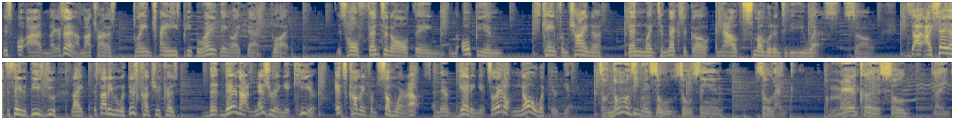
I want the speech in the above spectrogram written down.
this. Oh, I, like I said, I'm not trying to blame Chinese people or anything like that, but this whole fentanyl thing and the opium came from China, then went to Mexico, and now smuggled into the U.S. So I, I say that to say that these do like it's not even with this country because th- they're not measuring it here. It's coming from somewhere else, and they're getting it, so they don't know what they're getting. so no one's even so so saying. So like, America is so like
